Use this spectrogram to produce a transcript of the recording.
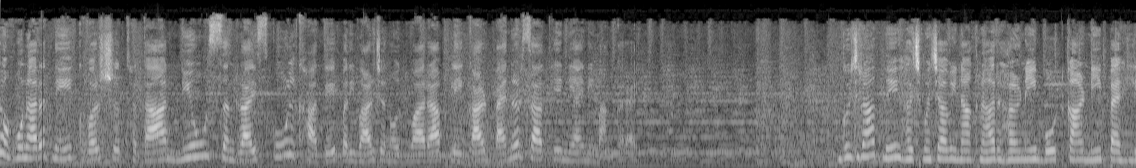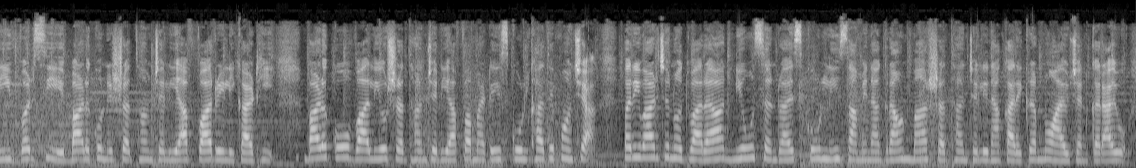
સ્માર્ટ હોનારતને એક વર્ષ થતાં ન્યૂ સનરાઈઝ સ્કૂલ ખાતે પરિવારજનો દ્વારા પ્લેકાર્ડ બેનર સાથે ન્યાયની માંગ કરાઈ. ગુજરાતને હચમચાવી નાખનાર હરણી બોટકાંડની પહેલી વર્ષીએ બાળકોને શ્રદ્ધાંજલિ આપવા રેલી કાઢી. બાળકો, વાલીઓ શ્રદ્ધાંજલિ આપવા માટે સ્કૂલ ખાતે પહોંચ્યા. પરિવારજનો દ્વારા ન્યૂ સનરાઇઝ સ્કૂલની સામેના ગ્રાઉન્ડમાં શ્રદ્ધાંજલિના કાર્યક્રમનું આયોજન કરાયું.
